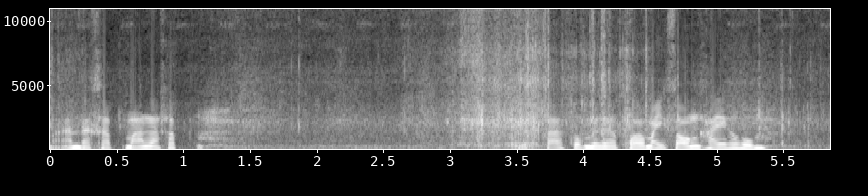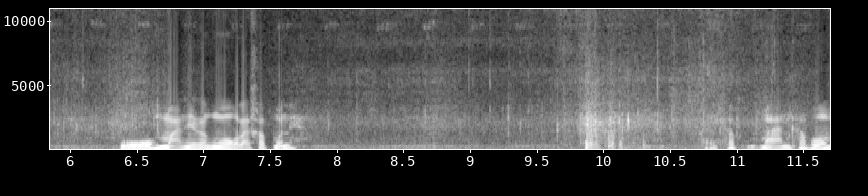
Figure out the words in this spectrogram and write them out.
มาแล้วครับ มาแล้วครับสะสมไปแล้วพอไม่สองไข่ครับผม โอ้หมานเห็นละโงกแล้วครับหมดนี้ไปครับหมานครับผม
